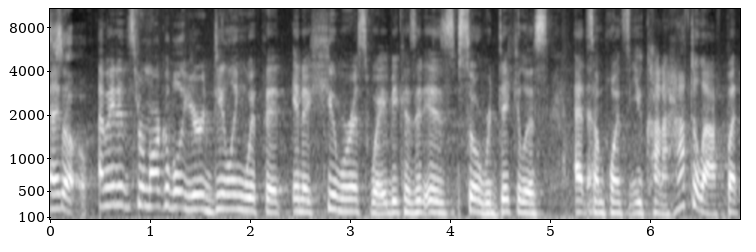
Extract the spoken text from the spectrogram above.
And, so, I mean, it's remarkable you're dealing with it in a humorous way because it is so ridiculous at some points that you kind of have to laugh. But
